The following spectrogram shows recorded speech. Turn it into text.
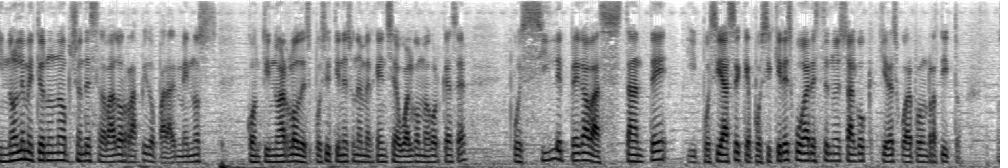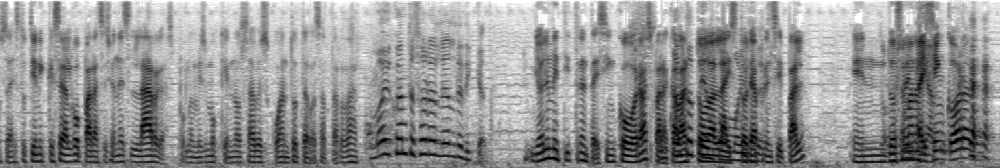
Y no le metieron una opción de salvado rápido para al menos continuarlo después si tienes una emergencia o algo mejor que hacer. Pues sí le pega bastante y pues sí hace que pues si quieres jugar este no es algo que quieras jugar por un ratito. O sea, esto tiene que ser algo para sesiones largas, por lo mismo que no sabes cuánto te vas a tardar. ¿cuántas horas le has dedicado? Yo le metí 35 horas para ¿Cuánto acabar toda la historia Moisés? principal. En dos semanas. 35 horas.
